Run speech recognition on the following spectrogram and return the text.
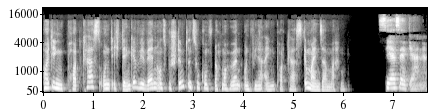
heutigen Podcast und ich denke, wir werden uns bestimmt in Zukunft nochmal hören und wieder einen Podcast gemeinsam machen. Sehr, sehr gerne.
